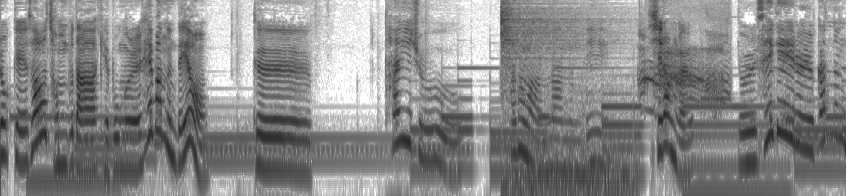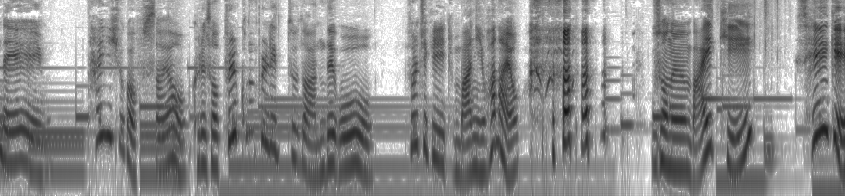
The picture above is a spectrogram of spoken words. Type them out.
이렇게 해서 전부 다 개봉을 해봤는데요. 그 타이주 하나만 안 나왔는데 실한가요? 13개를 깠는데 타이주가 없어요. 그래서 풀 컴플리트도 안 되고 솔직히 좀 많이 화나요. 우선은 마이키 3개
